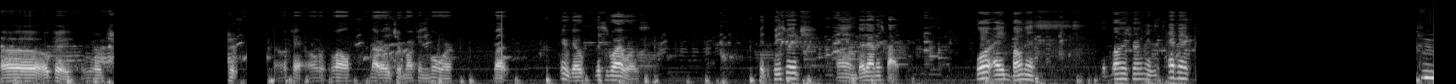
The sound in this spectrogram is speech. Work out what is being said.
Uh, okay, I'm going to... Okay, well, not really chipmunk anymore, but here we go, this is where I was. Hit the P-switch, and go down this pipe. For a bonus. The bonus room is epic. See,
